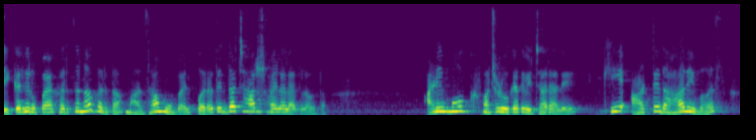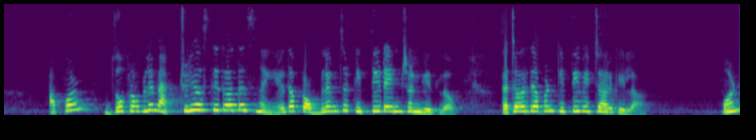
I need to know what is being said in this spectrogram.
एकही रुपया खर्च न करता माझा मोबाईल परत एकदा चार्ज व्हायला लागला होता. आणि मग माझ्या डोक्यात विचार आले की आठ ते दहा दिवस आपण जो प्रॉब्लेम ॲक्च्युली अस्तित्वातच नाही आहे त्या प्रॉब्लेमचं किती टेन्शन घेतलं? त्याच्यावरती आपण किती विचार केला? पण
